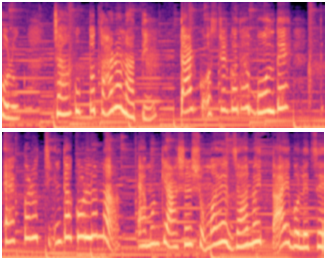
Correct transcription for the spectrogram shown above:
করুক। জাঙ্কুক তো তারও নাতি। তার কষ্টের কথা বলতে একবারও চিন্তা করল না। এমনকি আসার সময়ে যা নয় তাই বলেছে।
